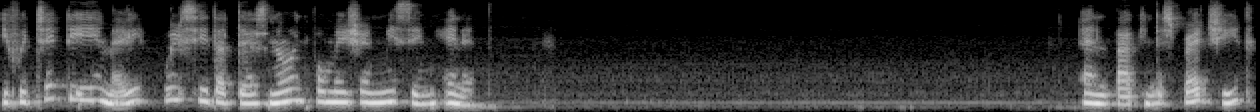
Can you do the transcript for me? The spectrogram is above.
If we check the email, we'll see that there's no information missing in it. And back in the spreadsheet,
